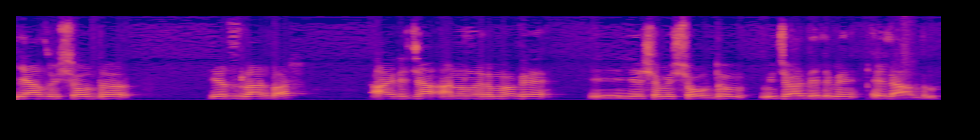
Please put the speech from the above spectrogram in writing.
yazmış olduğu yazılar var. Ayrıca anılarımı ve e, yaşamış olduğum mücadelemi ele aldım.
